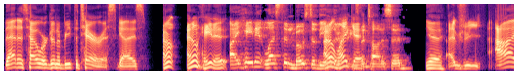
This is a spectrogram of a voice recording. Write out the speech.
that is how we're gonna beat the terrorists, guys. I don't. I don't hate it. I hate it less than most of the I don't other like things it. that Todd has said. Yeah. I've, I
